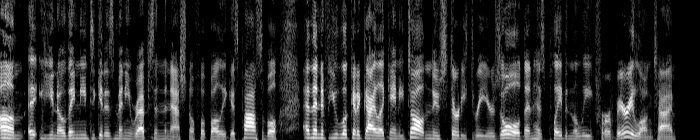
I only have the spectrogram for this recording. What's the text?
Um, eh, you know, they need to get as many reps in the National Football League as possible. And then if you look at a guy like Andy Dalton, who's 33 years old and has played in the league for a very long time,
